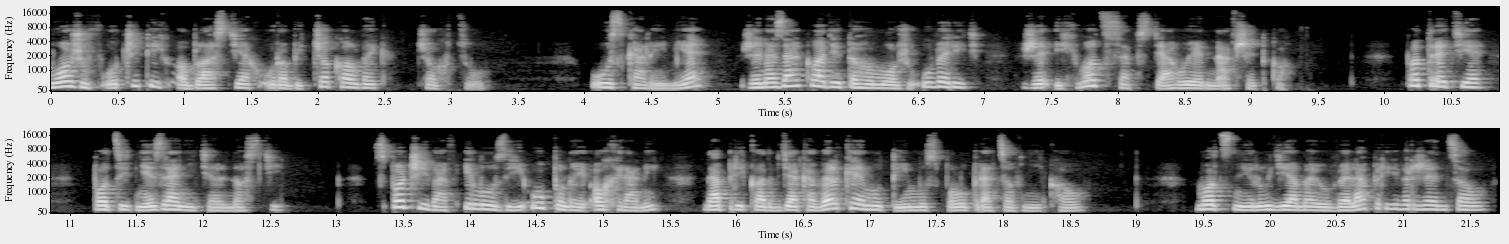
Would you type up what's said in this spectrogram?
môžu v určitých oblastiach urobiť čokoľvek, čo chcú. Úskalým je, že na základe toho môžu uveriť, že ich moc sa vzťahuje na všetko. Po tretie, pocit nezraniteľnosti spočíva v ilúzii úplnej ochrany, napríklad vďaka veľkému týmu spolupracovníkov. Mocní ľudia majú veľa prívržencov,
